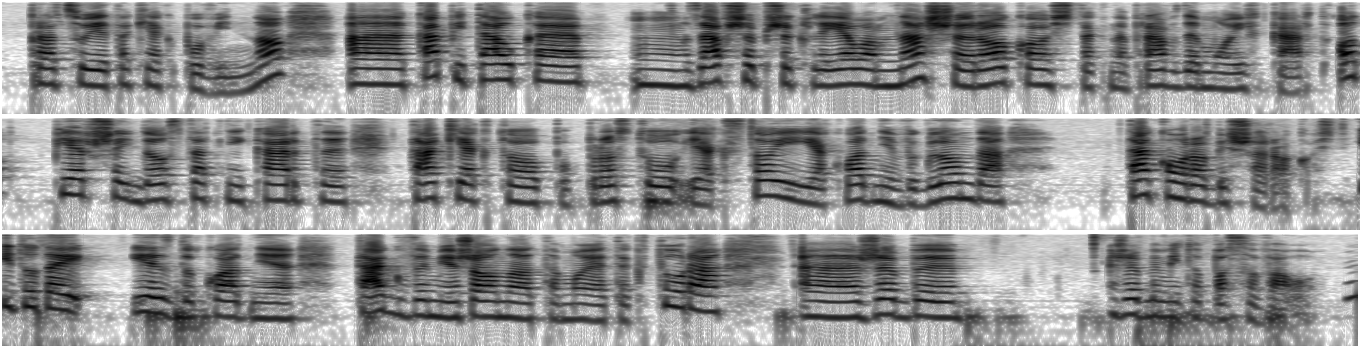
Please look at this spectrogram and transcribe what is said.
pracuje tak, jak powinno. A kapitałkę mm, zawsze przyklejałam na szerokość tak naprawdę moich kart. Od pierwszej do ostatniej karty, tak jak to po prostu, jak stoi, jak ładnie wygląda, taką robię szerokość. I tutaj jest dokładnie tak wymierzona ta moja tektura, e, żeby żeby mi to pasowało. No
